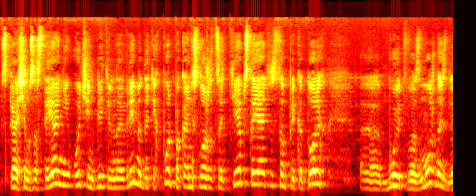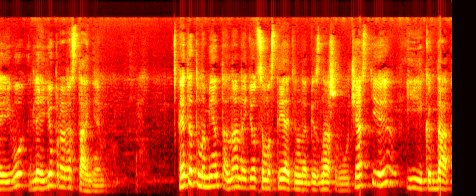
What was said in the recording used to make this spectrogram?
спящем состоянии очень длительное время, до тех пор, пока не сложатся те обстоятельства, при которых э, будет возможность для, его, для ее прорастания. Этот момент она найдет самостоятельно без нашего участия. И когда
